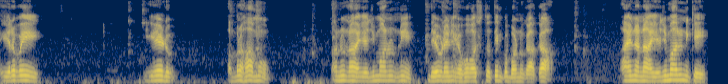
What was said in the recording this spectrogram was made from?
ఇరవై ఏడు అబ్రహాము అను నా యజమానుని దేవుడని యెహోవా స్తుతింపబడుగాక ఆయన నా యజమానునికి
